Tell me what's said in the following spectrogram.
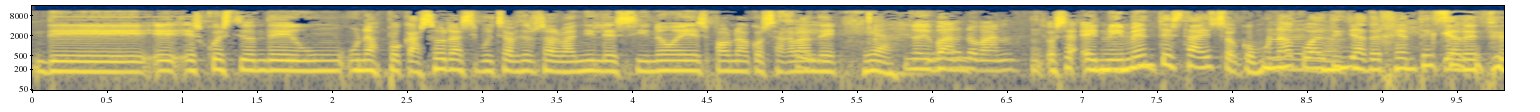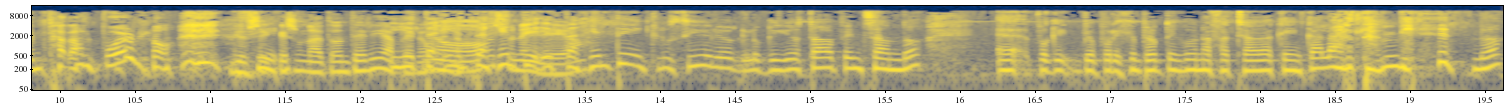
de eh, es cuestión de un- unas pocas horas y muchas veces los albañiles si no es para una cosa grande. No iban. No, no van. o sea, en mi mente está eso, como una cuadrilla de gente que ha de sentar al pueblo. Yo sé que es una tontería, Y pero esta, No, esta es gente, una idea. esta gente, inclusive lo, lo que yo estaba pensando, eh, porque yo, por ejemplo, tengo una fachada que encalar también, ¿no?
